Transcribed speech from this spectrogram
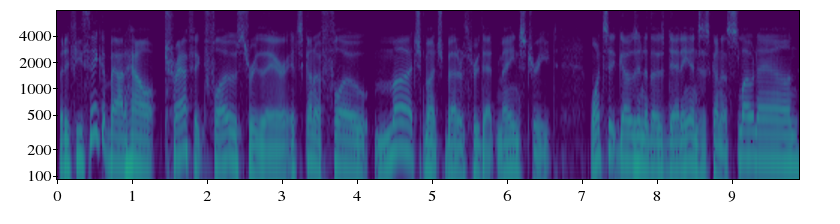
But if you think about how traffic flows through there, it's going to flow much much better through that main street. Once it goes into those dead ends, it's going to slow down,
